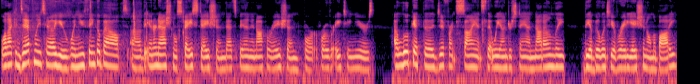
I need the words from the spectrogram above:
Well, I can definitely tell you when you think about uh, the International Space Station that's been in operation for, for over 18 years, I look at the different science that we understand, not only the ability of radiation on the body,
